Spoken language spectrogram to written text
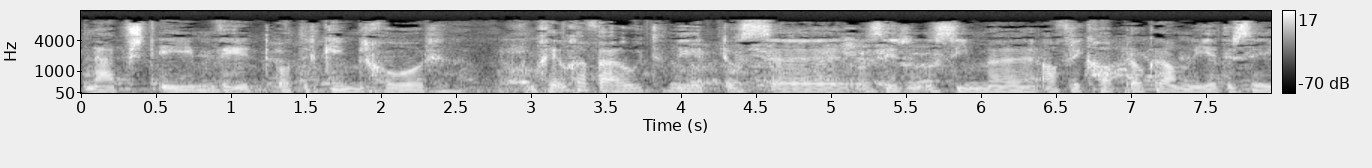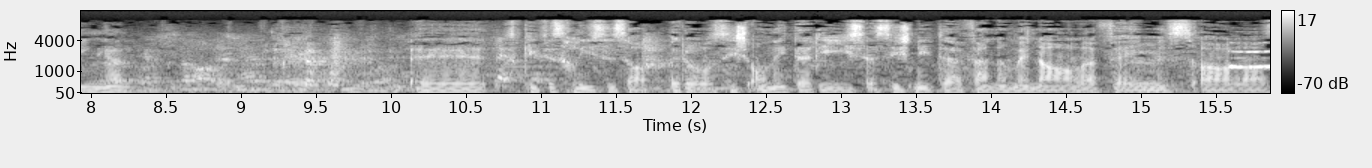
nebst ihm wird, oder Gimmerchor, vom Kirchenfeld wird aus, äh, aus, ihr, aus seinem äh, Afrika-Programm Lieder singen. Äh, es gibt ein kleines Apero, es ist auch nicht ein Reis, es ist nicht ein phänomenaler, famous Anlass,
